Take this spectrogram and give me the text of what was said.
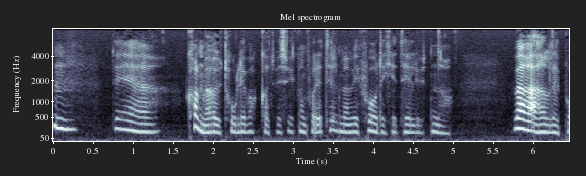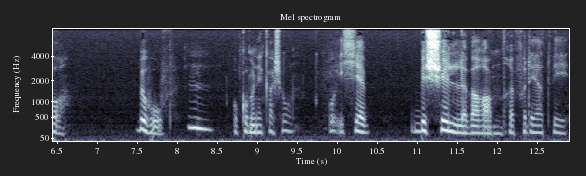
Mm. Det kan være utrolig vakkert hvis vi kan få det til, men vi får det ikke til uten å være ærlig på behov Mm. og kommunikasjon, og ikke beskylde hverandre fordi at vi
